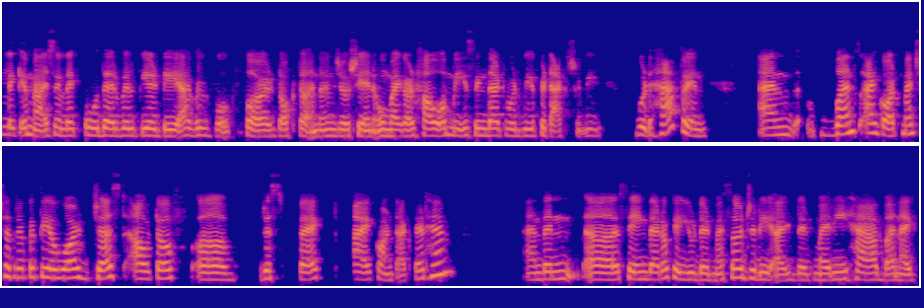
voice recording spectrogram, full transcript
like imagine like, oh, there will be a day I will work for Dr. Anant Joshi, and oh my god, how amazing that would be if it actually would happen. And once I got my Chhatrapati award, just out of uh, respect, I contacted him, and then uh, saying that okay, you did my surgery, I did my rehab, and I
